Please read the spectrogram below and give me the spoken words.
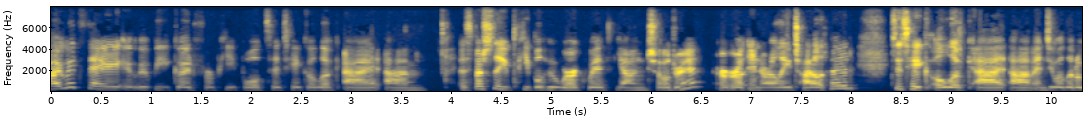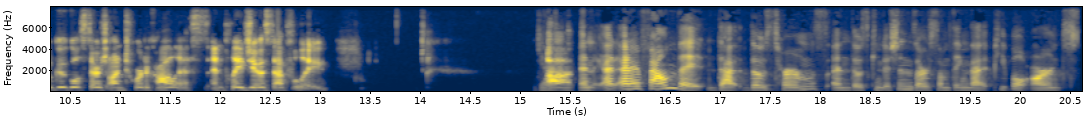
I would say it would be good for people to take a look at, um, especially people who work with young children or in early childhood, to take a look at um, and do a little Google search on torticollis and plagiocephaly. Yeah, uh, and and I found that that those terms and those conditions are something that people aren't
